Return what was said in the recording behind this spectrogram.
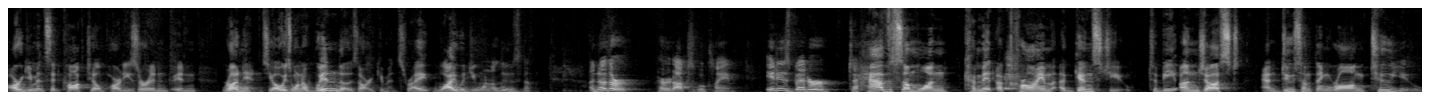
arguments at cocktail parties or in, in run ins. You always want to win those arguments, right? Why would you want to lose them? Another paradoxical claim it is better to have someone commit a crime against you, to be unjust and do something wrong to you,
